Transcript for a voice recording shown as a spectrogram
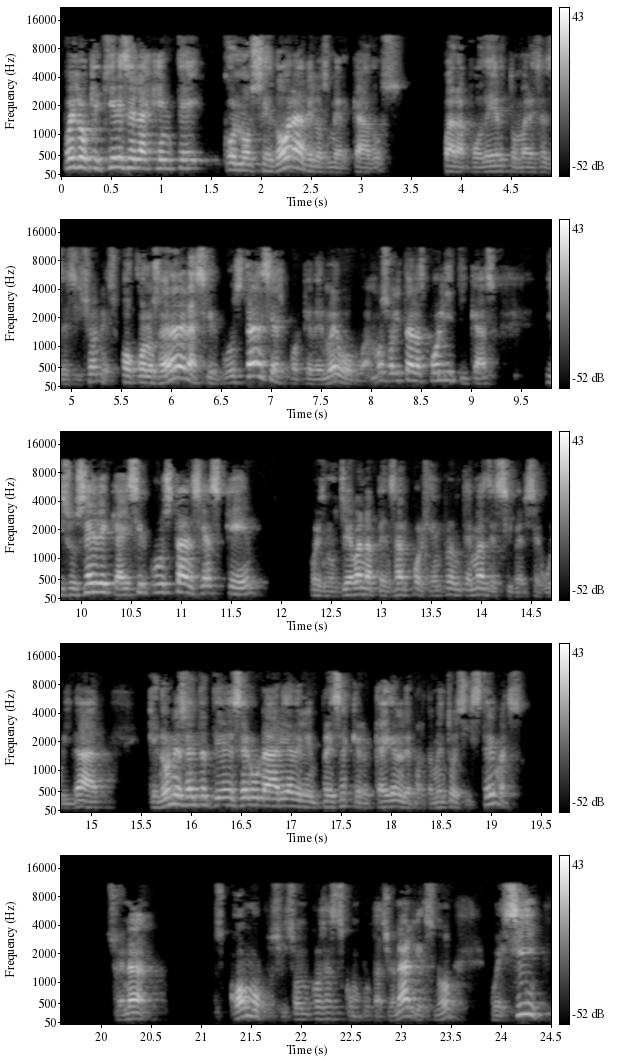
pues lo que quiere es la gente conocedora de los mercados para poder tomar esas decisiones, o conocedora de las circunstancias, porque de nuevo, vamos ahorita a las políticas y sucede que hay circunstancias que pues nos llevan a pensar, por ejemplo, en temas de ciberseguridad, que no necesariamente tiene que ser un área de la empresa que recaiga en el departamento de sistemas. Suena, pues, ¿cómo? Pues si son cosas computacionales, ¿no? Pues sí,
